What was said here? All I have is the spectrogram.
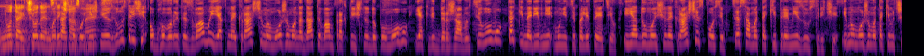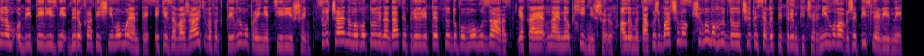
šodienas Мета сьогоднішньої зустрічі обговорити з вами, як найкраще ми можемо надати вам практичну допомогу як від держави в цілому, так і на рівні муніципалітетів. І я думаю, що найкращий спосіб це саме такі прямі зустрічі, і ми можемо таким чином обійти різні бюрократичні моменти, які заважають в ефективному прийнятті рішень. Звичайно, ми готові надати пріоритетну допомогу зараз, яка є найнеобхіднішою. Але ми також бачимо, що ми могли б долучитися до підтримки Чернігова вже після війни,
